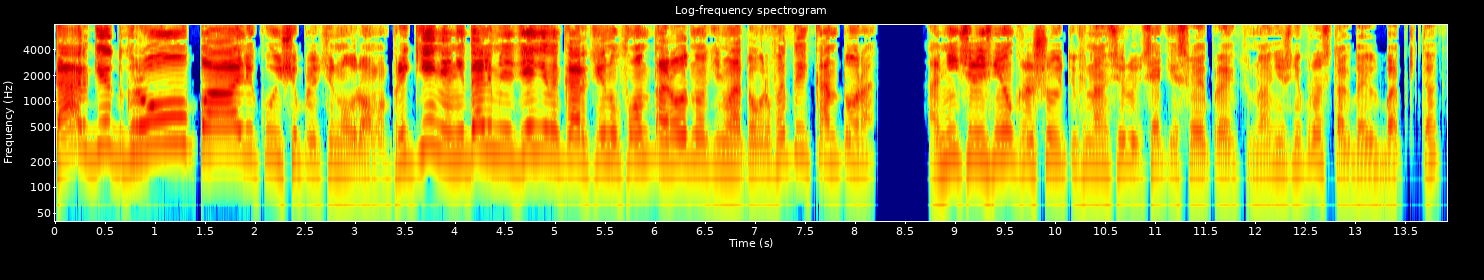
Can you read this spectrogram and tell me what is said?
«Таргет-группа!» — ликующе протянул Рома. «Прикинь, они дали мне деньги на картину Фонд народного кинематографа. Это их контора. Они через нее крышуют и финансируют всякие свои проекты. Но они же не просто так дают бабки, так?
